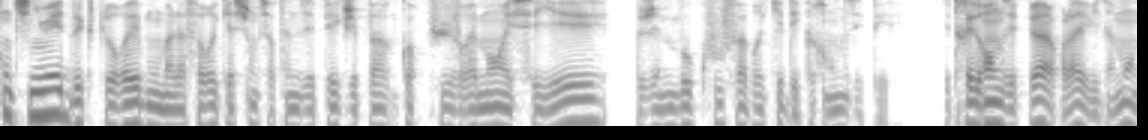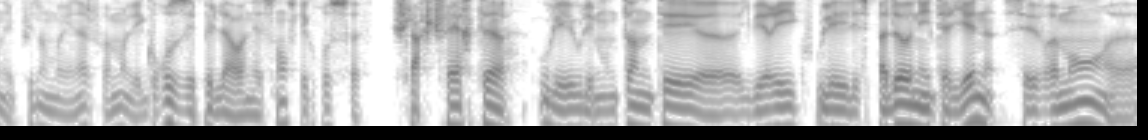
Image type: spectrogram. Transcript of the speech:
Continuer d'explorer bon, bah, la fabrication de certaines épées que j'ai pas encore pu vraiment essayer. J'aime beaucoup fabriquer des grandes épées. Les très grandes épées, alors là évidemment on n'est plus dans le Moyen-Âge, vraiment les grosses épées de la Renaissance, les grosses Schlachtschwerte ou les, ou les Montante euh, ibériques ou les, les Spadone italiennes, c'est vraiment euh,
